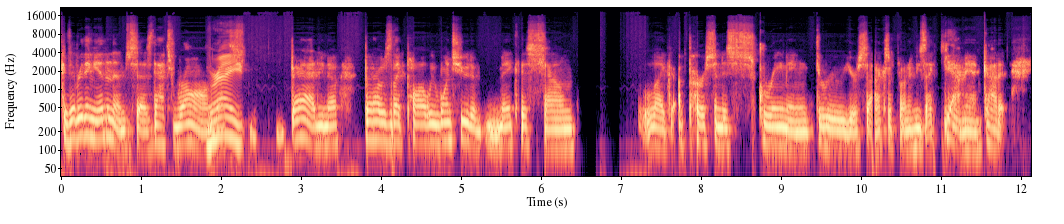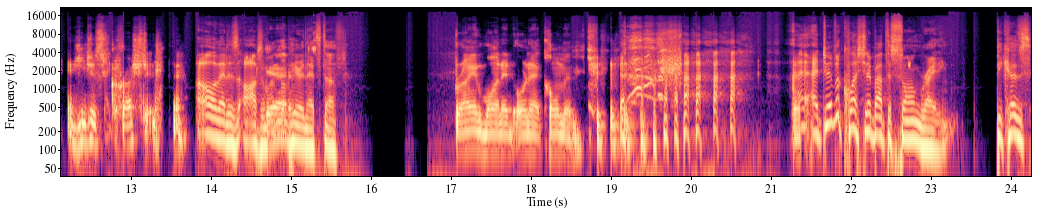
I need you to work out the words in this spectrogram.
because everything in them says that's wrong. That's Right. bad you know? But I was like Paul we want you to make this sound like a person is screaming through your saxophone and he's like yeah man got it and he just crushed it Oh, that is awesome. I love hearing that stuff. Brian wanted Ornette Coleman. I, I do have a question about the songwriting because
